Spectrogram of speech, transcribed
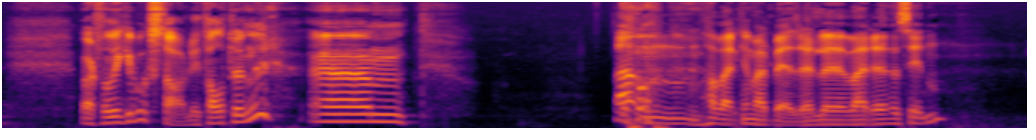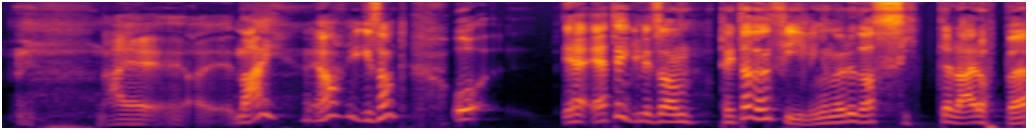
I hvert fall ikke bokstavelig talt under. Um, Nei, Den har verken vært bedre eller verre siden. Nei, nei, ja, ikke sant? Og jeg, jeg tenker litt sånn Tenk deg den feelingen når du da sitter der oppe,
